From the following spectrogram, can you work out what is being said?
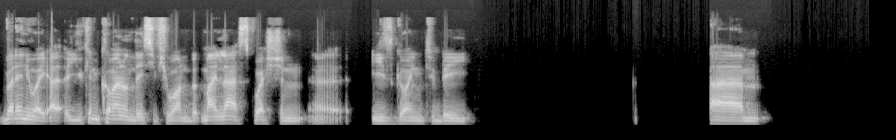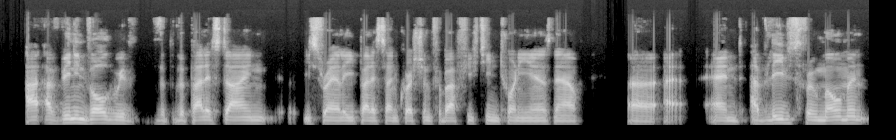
but anyway uh, you can comment on this if you want but my last question uh, is going to be um I, i've been involved with the, the palestine israeli palestine question for about 15 20 years now uh, and i've lived through moments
